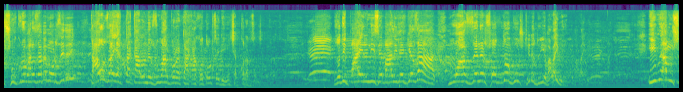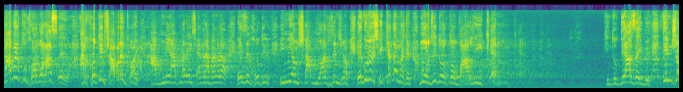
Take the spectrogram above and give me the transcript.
তা শুক্রবারে যাবে মসজিদে, তাও যাই একটা কারণে জুমার পরে টাকা কত উঠছে হিসাব করার জন্য। যদি পায়ের নিচে বালি লেগে যায়, মুয়াজ্জেনের সদ্য গোষ্ঠীরে ধুয়ে ভালাইবে। ইমাম সাহেবের তো খবর আছে, আর খতিব সাহেবের কয়, আপনি আপনার এই স্যাংরা বাংরা, এই যে খতিব, ইমাম সাহেব, মুয়াজ্জিন সাহেব, এগুলোর শিক্ষা দেন না কেন? মসজিদ তো বালি কেন কিন্তু দেয়া যাইবে। তিনশো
